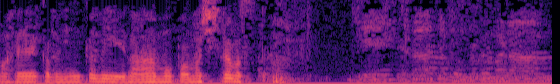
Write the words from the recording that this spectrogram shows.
महे कविम् कवीनामुपमश्रवस्त। ज्येष्ठराजम् ब्रह्मणाम्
